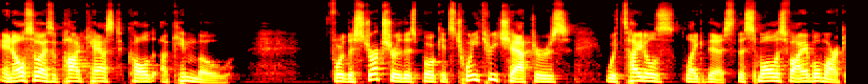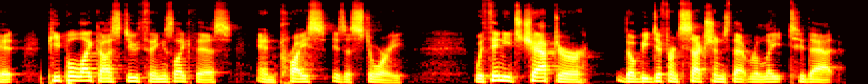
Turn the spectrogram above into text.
and also has a podcast called Akimbo. For the structure of this book, it's 23 chapters with titles like this The Smallest Viable Market, People Like Us Do Things Like This, and Price is a Story. Within each chapter, there'll be different sections that relate to that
